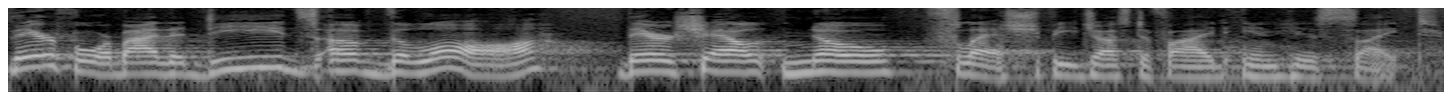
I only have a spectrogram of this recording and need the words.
"Therefore by the deeds of the law there shall no flesh be justified in his sight.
